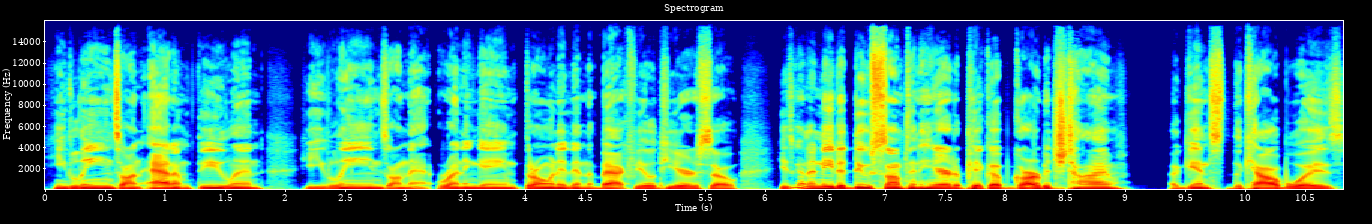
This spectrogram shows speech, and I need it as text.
he leans on Adam Thielen. He leans on that running game, throwing it in the backfield here. So he's going to need to do something here to pick up garbage time against the Cowboys,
